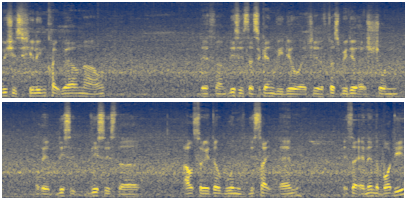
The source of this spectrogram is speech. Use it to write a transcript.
which is healing quite well now. There's um, this is the second video actually. The first video has shown. Okay, this is this is the ulcerated wound this side and it's like, and then the body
